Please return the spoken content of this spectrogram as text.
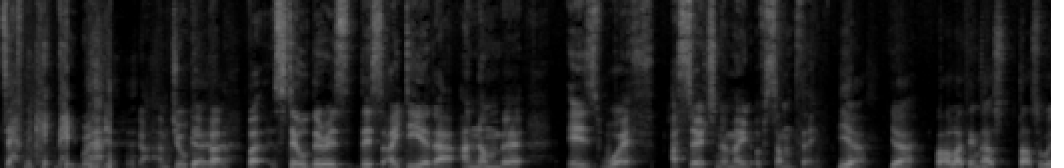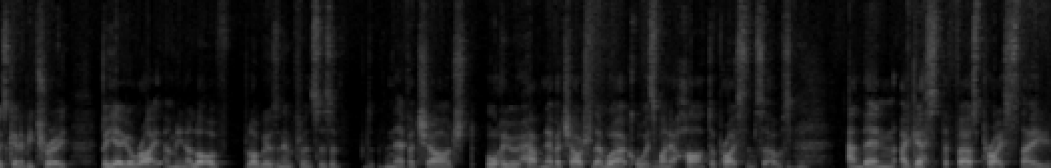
definitely getting paid more than you." no, I'm joking, Yeah, but yeah. but still, there is this idea that a number is worth a certain amount of something. Yeah, yeah. Well, I think that's that's always going to be true. But yeah, you're right. I mean, a lot of bloggers and influencers have never charged, or who have never charged for their work, always find mm. it hard to price themselves. Mm-hmm. And then I guess the first price they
